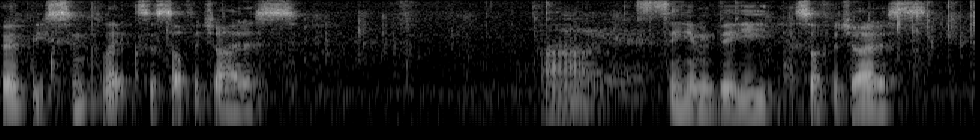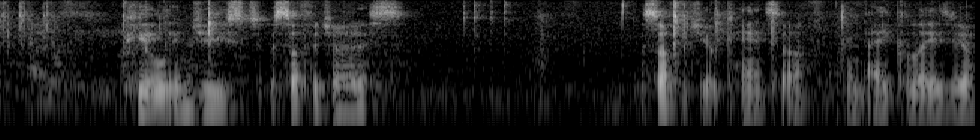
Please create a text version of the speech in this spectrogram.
herpes simplex esophagitis, uh, CMV esophagitis, pill induced esophagitis, esophageal cancer, and achalasia.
